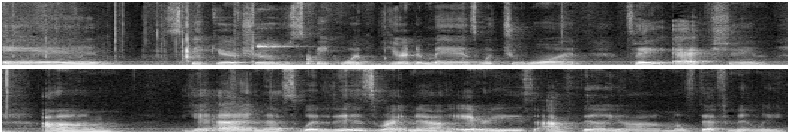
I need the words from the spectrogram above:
and speak your truth, speak what your demands, what you want, take action. Um, yeah, and that's what it is right now. Aries, I feel y'all most definitely.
